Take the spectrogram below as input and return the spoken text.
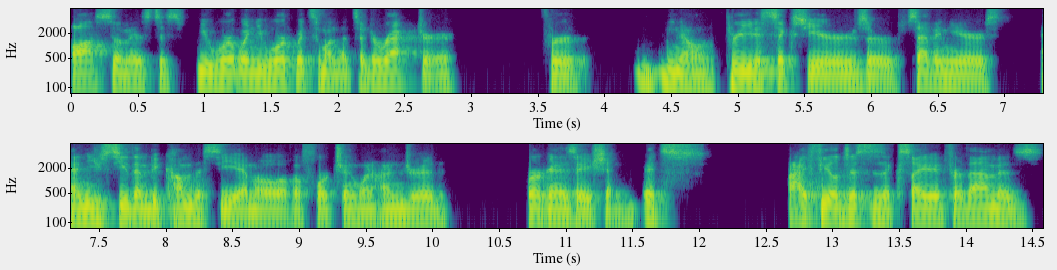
awesome is to you work when you work with someone that's a director for you know, three to six years or seven years, and you see them become the CMO of a Fortune 100 organization. It's, I feel just as excited for them as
